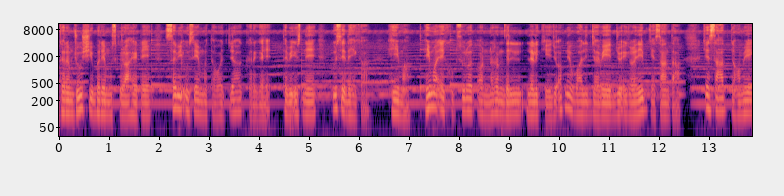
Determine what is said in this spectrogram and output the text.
गर्मजोशी भरे मुस्कुराहटें, सभी उसे मुतवजह कर गए। तभी उसने उसे देखा। हीमा। हीमा एक खूबसूरत और नरम दिल लड़की जो अपने वालिद जावेद, जो एक गरीब किसान था, के साथ गाँव में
